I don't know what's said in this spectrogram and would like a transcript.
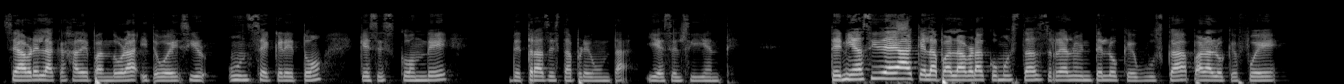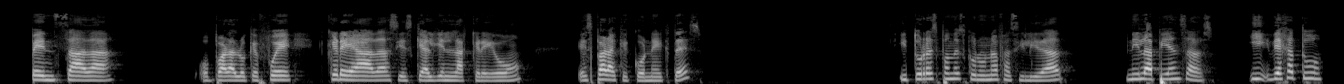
se abre la caja de Pandora y te voy a decir un secreto que se esconde detrás de esta pregunta y es el siguiente. ¿Tenías idea que la palabra cómo estás realmente lo que busca para lo que fue pensada o para lo que fue creada, si es que alguien la creó, es para que conectes. Y tú respondes con una facilidad, ni la piensas. Y deja tú,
